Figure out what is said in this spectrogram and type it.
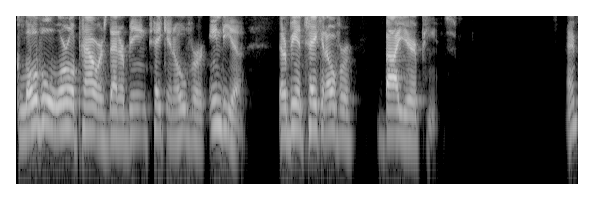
global world powers that are being taken over. India, that are being taken over by Europeans. Okay.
